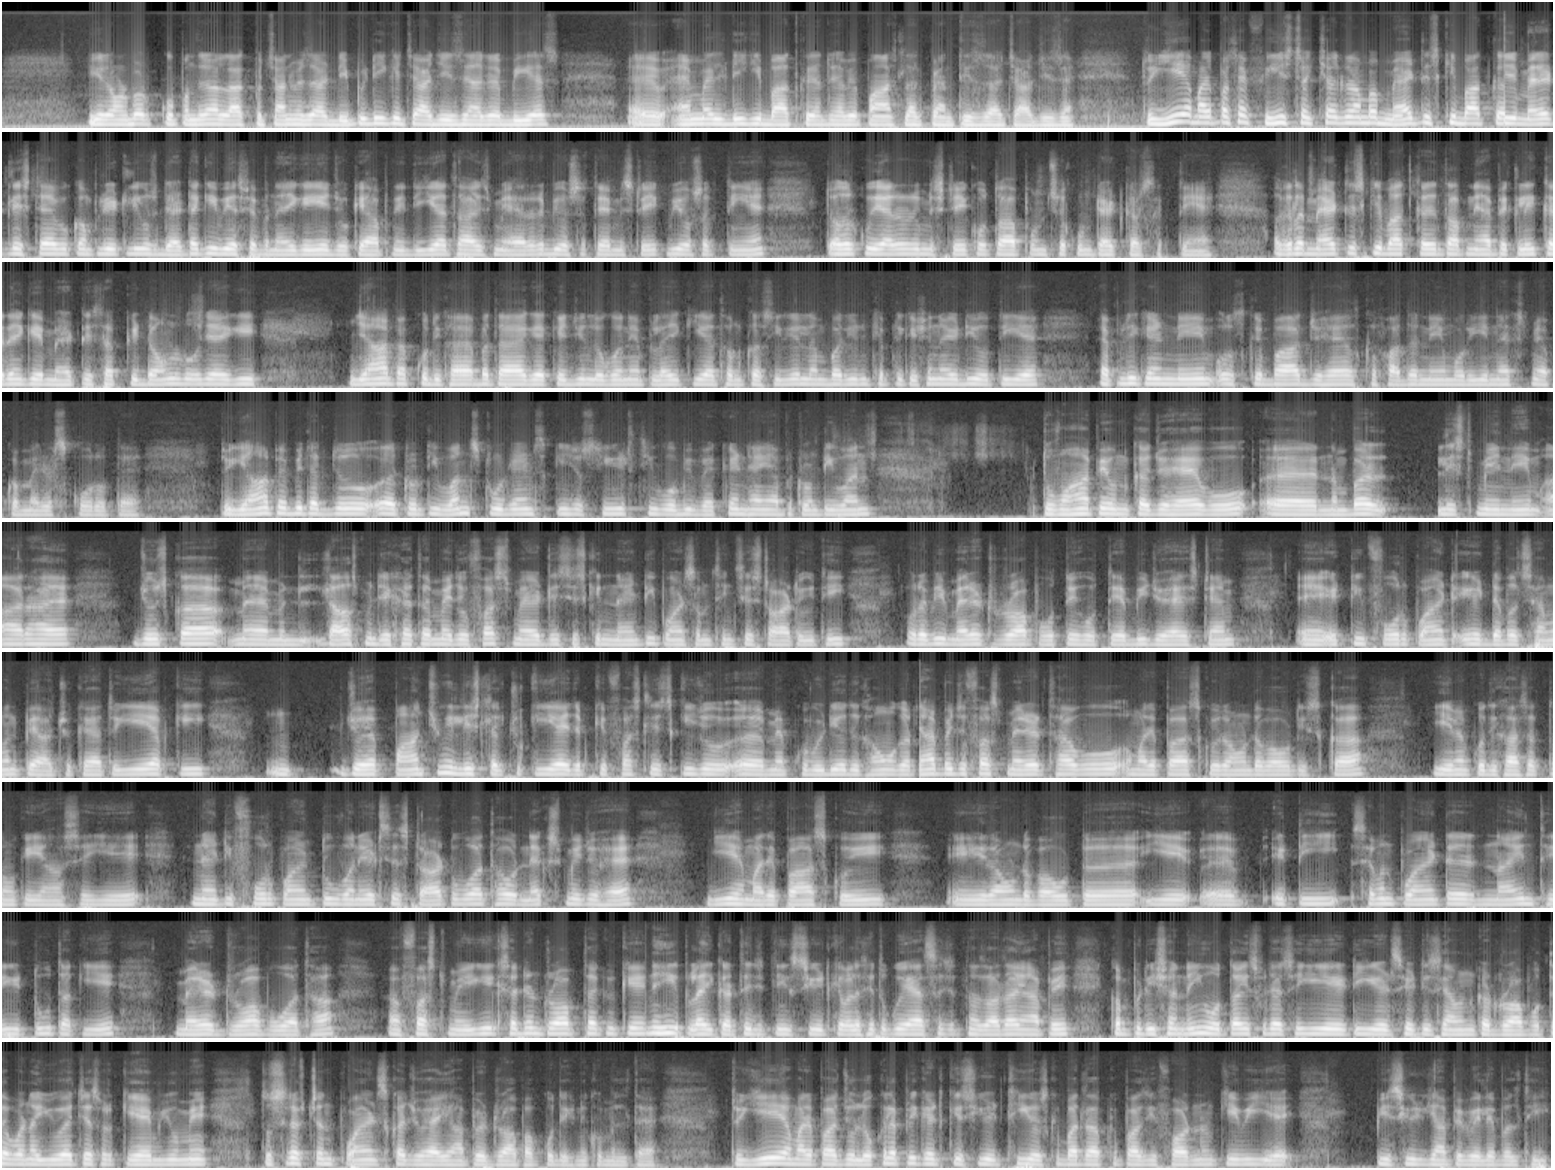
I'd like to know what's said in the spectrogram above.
ये राउंड अबाउट को पंद्रह लाख पचानवे हज़ार डीपीटी के चार्जेस हैं। अगर B S M L D की बात करें तो यहाँ पे पाँच लाख पैंतीस हज़ार चार्जेस हैं। तो ये हमारे पास है फ़ीस स्ट्रक्चर अगर हम मेरिट लिस्ट की बात करें मेरिट लिस्ट है। वो कम्प्लीटली उस डाटा की बेस पे बनाई गई है जो कि आपने दिया था। इसमें एरर भी हो सकते हैं मिस्टेक भी हो सकती हैं। तो अगर कोई एरर मिस्टेक हो तो आप उनसे कॉन्टैक्ट कर सकते हैं। अगर मेरिट लिस्ट की बात करें तो आपने यहाँ पे क्लिक करेंगे। मेरिट लिस्ट आपकी डाउनलोड हो जाएगी। यहाँ पे आपको दिखाया, बताया गया कि जिन लोगों ने अप्लाई किया था, उनका सीरियल नंबर उनकी एप्लीकेशन आईडी होती है एप्लीकेंट नेम और उसके बाद जो है उसका फादर नेम और ये नेक्स्ट में आपका मेरिट स्कोर होता है। तो यहाँ पे अभी तक जो ट्वेंटी वन स्टूडेंट्स की जो सीट थी, वो भी वैकेंट है, यहाँ पे ट्वेंटी वन तो वहाँ पर उनका जो है वो नंबर लिस्ट में नेम आ रहा है। जो इसका मैं लास्ट में देखा था मैं जो फ़र्स्ट मेरिट लिस्ट इसकी 90 पॉइंट समथिंग से स्टार्ट हुई थी और अभी मेरिट ड्रॉप होते होते अभी जो है इस time eighty four point eight double seven पे आ चुका है। तो ये आपकी जो है पाँचवीं लिस्ट लग चुकी है जबकि फ़र्स्ट लिस्ट की जो आ, मैं आपको वीडियो दिखाऊँ अगर यहाँ पे जो फ़र्स्ट मेरिट था वो हमारे पास कोई राउंड अबाउट इसका ये मैं आपको दिखा सकता हूँ कि यहाँ से ये 94.218 से स्टार्ट हुआ था और नेक्स्ट में जो है ये हमारे पास कोई राउंड अबाउट ये eighty seven point nine three two तक ये मेरिट ड्रॉप हुआ था। फ़र्स्ट में ये एक सडन ड्रॉप था क्योंकि नहीं अप्लाई करते जितनी सीट की वजह से तो कोई ऐसा जितना ज़्यादा यहाँ पे कंपटीशन नहीं होता, इस वजह से ये एटी एट से एटी सेवन का ड्रॉप होता है, वरना यू और के में तो सिर्फ़ चंद पॉइंट्स का जो है यहाँ पे ड्रॉप आपको देखने को मिलता है। तो ये हमारे पास जो लोकल एप्लीकेट की सीट थी, उसके बाद आपके पास ये फॉरनर की भी ये पी सीट यहाँ पर अवेलेबल थी।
